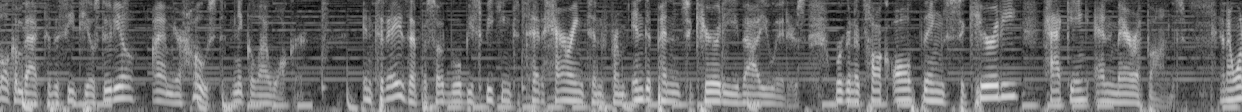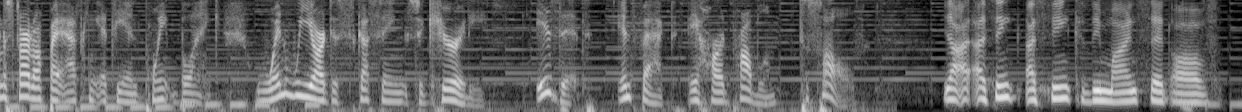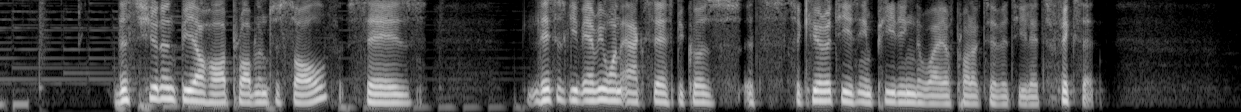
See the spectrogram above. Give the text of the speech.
Welcome back to the CTO Studio. I am your host, Nikolai Walker. In today's episode, we'll be speaking to Ted Harrington from Independent Security Evaluators. We're going to talk all things security, hacking, and marathons. And I want to start off by asking Etienne point blank when we are discussing security, is it, in fact, a hard problem to solve? Yeah, I, think I think the mindset of this shouldn't be a hard problem to solve says let's just give everyone access because its security is impeding the way of productivity. Let's fix it.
